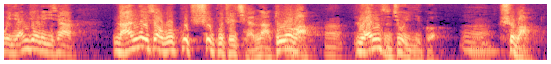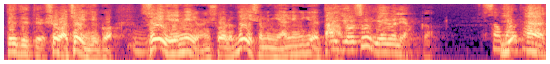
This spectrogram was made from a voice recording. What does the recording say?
我研究了一下，男的要不不是不值钱呐，多吗？嗯卵子就一个，嗯是吧？对对对是吧？就一个。所以人家有人说了，为什么年龄越大啊，，有时候也有两个。双胞胎。有哎，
